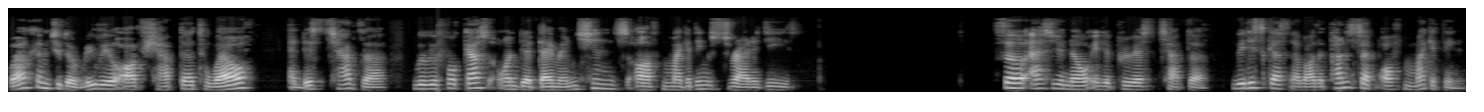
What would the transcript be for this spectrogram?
Welcome to the review of chapter 12 and this chapter we will focus on the dimensions of marketing strategies. So as you know in the previous chapter we discussed about the concept of marketing.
